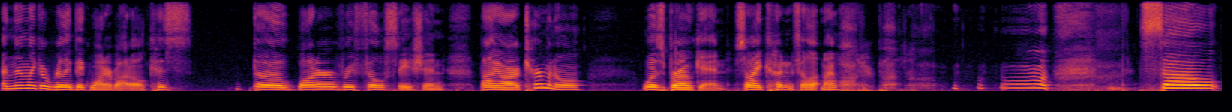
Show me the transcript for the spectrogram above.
and then like a really big water bottle cuz the water refill station by our terminal was broken, so I couldn't fill up my water bottle. so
